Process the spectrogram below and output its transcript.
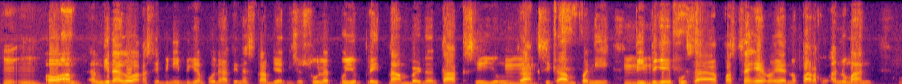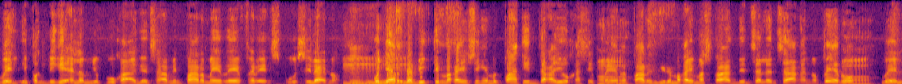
Mm-mm. Oh, ang, ang ginagawa kasi binibigyan po natin ng stub yan. Isusulat po yung plate number ng taxi, yung Mm. taxi company, Mm. bibigay po sa pasahero yan. No? Para kung ano man, well, ipagbigay alam nyo po kaagad sa amin para may reference po sila. No? Mm. Kunyari, na biktima kayo, sige magpatid na kayo kasi Oo. para, para hindi naman kayo mas stranded sa lansangan. No? Pero, Oo. well,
